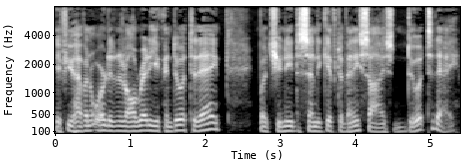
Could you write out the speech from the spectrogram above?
If you haven't ordered it already, you can do it today, but you need to send a gift of any size. Do it today.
